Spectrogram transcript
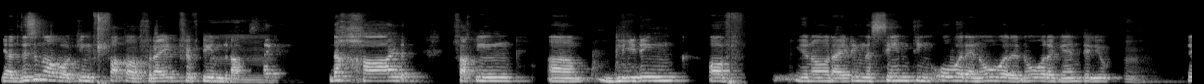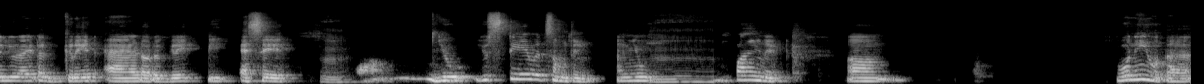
yeah this is not working. Fuck off right? 15 drafts mm. like the hard fucking um, bleeding of, you know, writing the same thing over and over and over again till you, mm. till you write a great ad or a great essay mm. um, you you stay with something and you mm. find it um, वो नहीं होता है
